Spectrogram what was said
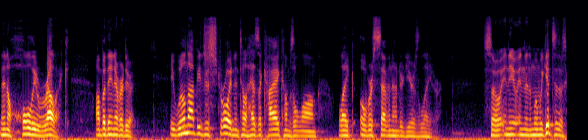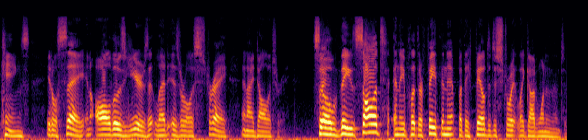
then a holy relic. Um, but they never do it. It will not be destroyed until Hezekiah comes along, like over 700 years later. So, in, and then when we get to the kings, it'll say, in all those years it led Israel astray and idolatry. So they saw it and they put their faith in it, but they failed to destroy it like God wanted them to.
